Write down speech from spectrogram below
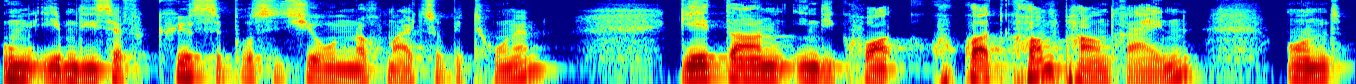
um eben diese verkürzte Position nochmal zu betonen, geht dann in die Quad, Compound rein und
